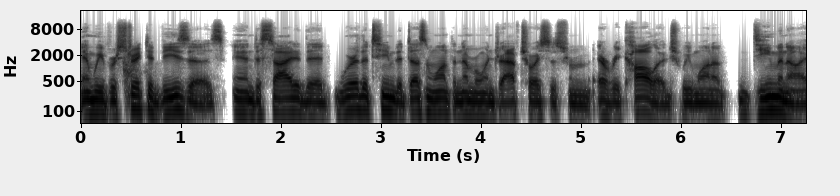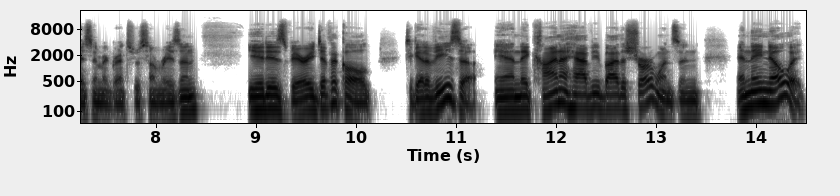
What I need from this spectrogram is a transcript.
and we've restricted visas and decided that we're the team that doesn't want the number one draft choices from every college. We want to demonize immigrants for some reason. It is very difficult to get a visa, and they kind of have you by the short ones, and and they know it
